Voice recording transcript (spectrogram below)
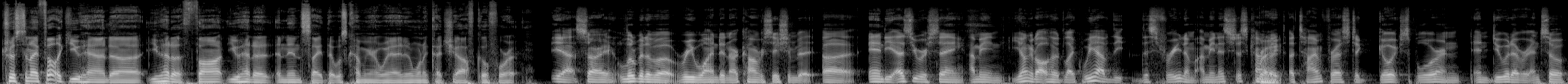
Tristan, I felt like you had uh, you had a thought, you had a, an insight that was coming our way. I didn't want to cut you off. Go for it. Yeah, sorry, a little bit of a rewind in our conversation, but uh, Andy, as you were saying, I mean, young adulthood, like we have the this freedom. I mean, it's just kind Right. of a, a time for us to go explore and, and do whatever, and so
